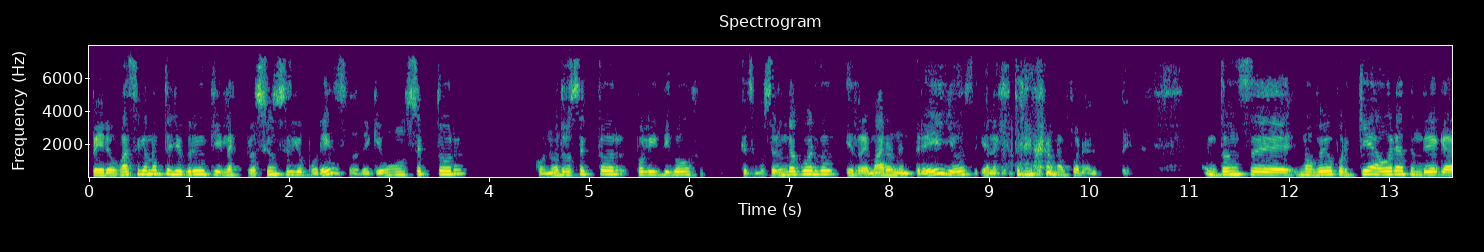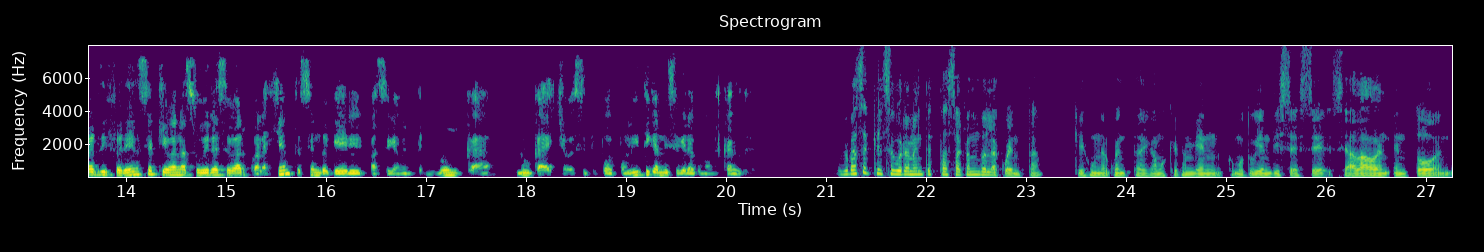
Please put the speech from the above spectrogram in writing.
Pero básicamente yo creo que la explosión se dio por eso, de que hubo un sector con otro sector político que se pusieron de acuerdo y remaron entre ellos y a la gente le dejaron afuera del. Entonces, no veo por qué ahora tendría que haber diferencias que van a subir ese barco a la gente, siendo que él básicamente nunca, nunca ha hecho ese tipo de política, ni siquiera como alcalde. Lo que pasa es que él seguramente está sacando la cuenta, que es una cuenta, digamos, que también, como tú bien dices, se, se ha dado en, en todo, en,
